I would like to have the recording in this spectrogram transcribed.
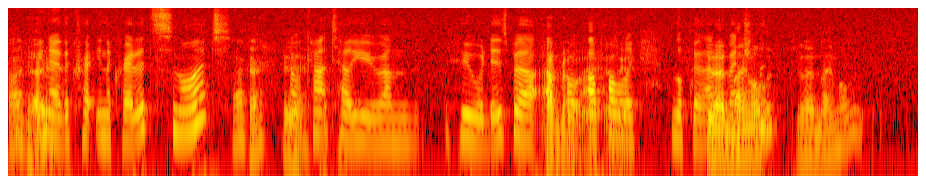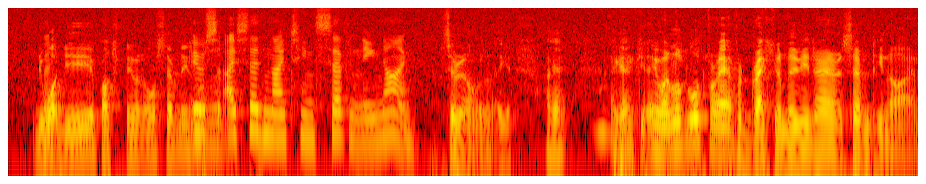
Okay. You know, the cre- in the credits and all that. Okay, yeah. I can't tell you um who it is, but I'll, Can't remember prob- what I'll it is, probably yeah. look that Do you know up the name eventually. of it? Do you know the name of it? What? What year approximately? When it was seventies? It was I said 1979. seventy nine. was it? Okay, okay, okay. Anyway, look look for out for Dracula movie around seventy nine.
